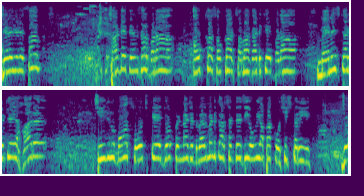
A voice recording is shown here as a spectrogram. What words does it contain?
ਜਿਹੜੇ ਜਿਹੜੇ ਸਭ ਸਾਢੇ ਤਿੰਨ ਸਾਲ ਬੜਾ ਔਖਾ ਸੌਖਾ ਸਮਾਂ ਕੱਢ ਕੇ ਬੜਾ ਮੈਨੇਜ ਕਰਕੇ ਹਰ ਚੀਜ਼ ਨੂੰ ਬਹੁਤ ਸੋਚ ਕੇ ਜੋ ਪਿੰਡਾਂ 'ਚ ਡਿਵੈਲਪਮੈਂਟ ਕਰ ਸਕਦੇ ਸੀ ਉਹ ਵੀ ਆਪਾਂ ਕੋਸ਼ਿਸ਼ ਕਰੀ। ਜੋ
